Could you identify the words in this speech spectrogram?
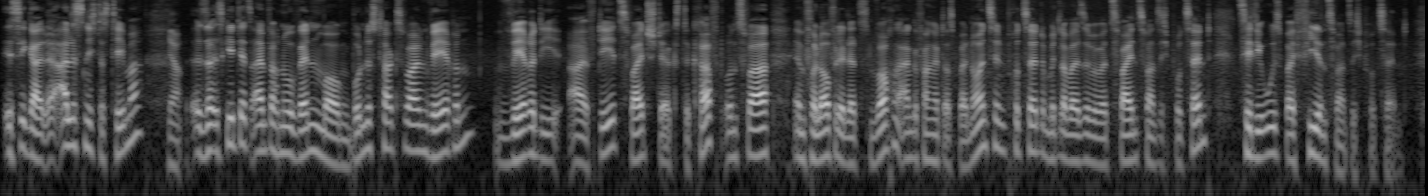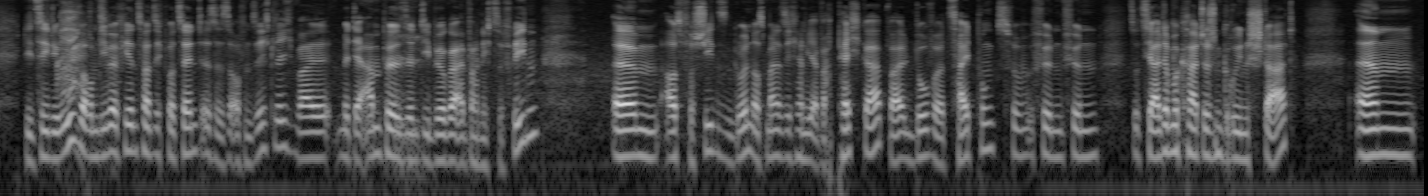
ist egal, äh, alles nicht das Thema. Ja. Also es geht jetzt einfach nur, wenn morgen Bundestagswahlen wären, wäre die AfD zweitstärkste Kraft. Und zwar im Verlauf der letzten Wochen. Angefangen hat das bei 19 Prozent und mittlerweile sind wir bei 22 Prozent. CDU ist bei 24 Prozent. Die CDU, warum die bei 24 Prozent ist, ist offensichtlich, weil mit der Ampel sind die Bürger einfach nicht zufrieden. Ähm, aus verschiedensten Gründen. Aus meiner Sicht haben die einfach Pech gehabt, weil ein doofer Zeitpunkt für, für, für einen sozialdemokratischen grünen Staat. Ähm,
